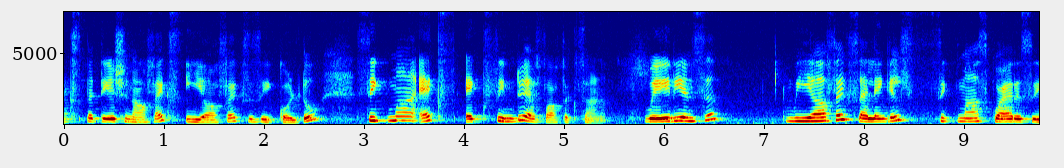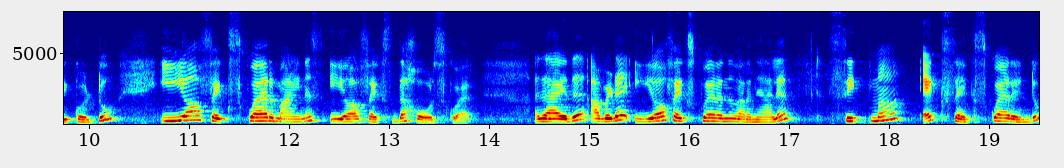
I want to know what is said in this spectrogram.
expectation of X E of X is equal to sigma X X into F of X ആണ്. വേരിയൻസ് വി ഓഫ് എക്സ് അല്ലെങ്കിൽ sigma square is equal to E of X square minus E of X the whole square അതായത് അവിടെ ഇ ഓഫ് എക്സ് സ്ക്വയർ എന്ന് പറഞ്ഞാൽ sigma X X square into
